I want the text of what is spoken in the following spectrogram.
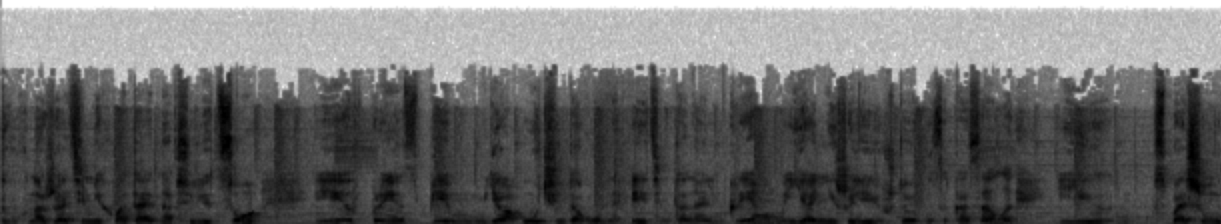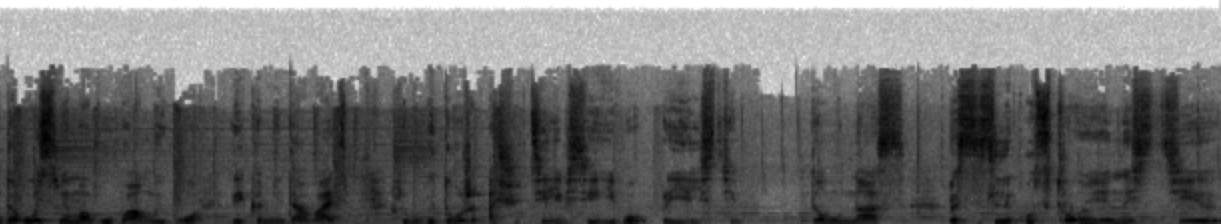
двух нажатий мне хватает на все лицо. И, в принципе, я очень довольна этим тональным кремом. Я не жалею, что его заказала. И с большим удовольствием могу вам его рекомендовать, чтобы вы тоже ощутили все его прелести. Это у нас растительный код стройности,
